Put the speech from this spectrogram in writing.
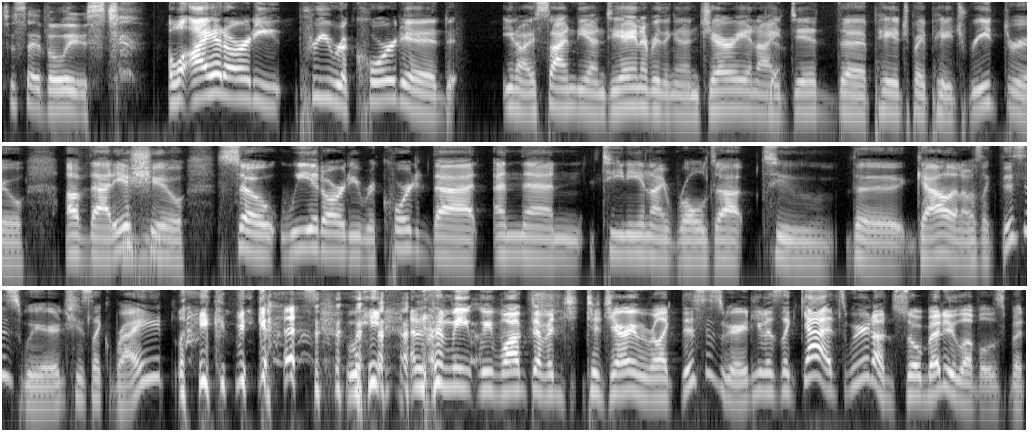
To say the least. well, I had already pre recorded, you know, I signed the NDA and everything, and then Gerry and I did the page by page read through of that mm-hmm. issue. So we had already recorded that, and then Tini and I rolled up to the gala, and I was like, "This is weird." She's like, "Right?" Like because we, and then we we walked up to Gerry, and we were like, "This is weird." He was like, "Yeah, it's weird on so many levels, but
